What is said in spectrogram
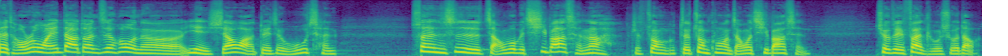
在讨论完一大段之后呢，燕萧啊，对这吴城算是掌握个七八成了，这状这状况掌握七八成，就对范图说道：“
